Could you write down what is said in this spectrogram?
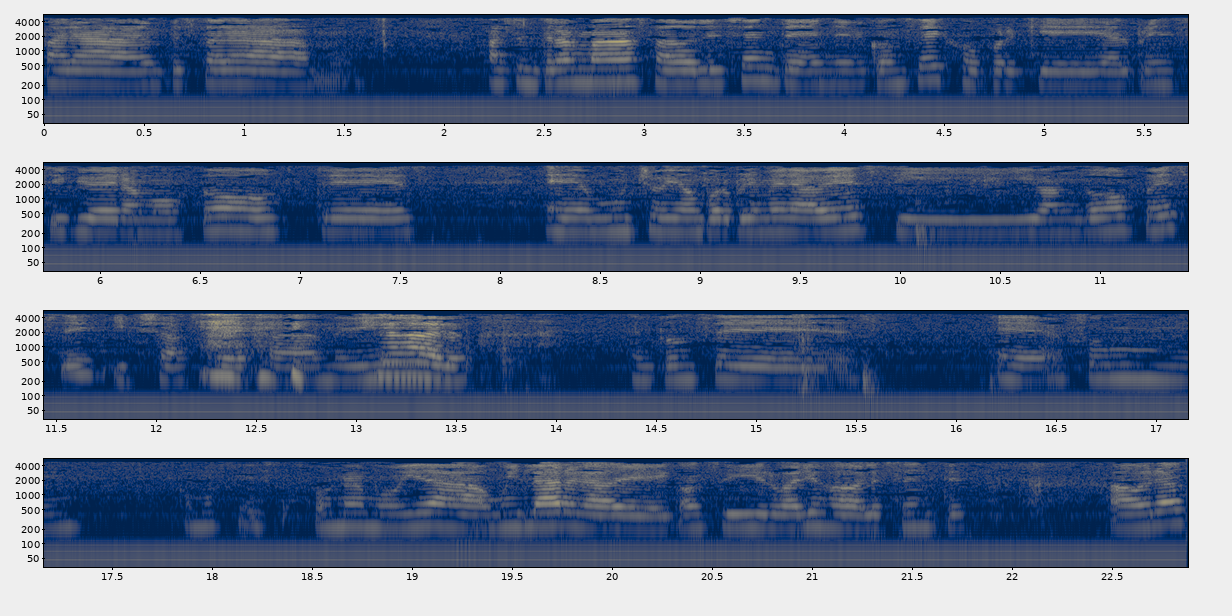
para empezar a, a centrar más adolescentes en el consejo, porque al principio éramos dos, tres, eh, muchos iban por primera vez y iban dos veces y ya se dejaban de ir. Claro. Entonces eh, fue un ¿cómo se dice? Fue una movida muy larga de conseguir varios adolescentes. Ahora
